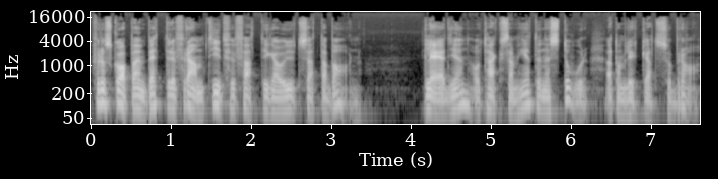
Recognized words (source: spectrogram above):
för att skapa en bättre framtid för fattiga och utsatta barn. Glädjen och tacksamheten är stor att de lyckats så bra.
